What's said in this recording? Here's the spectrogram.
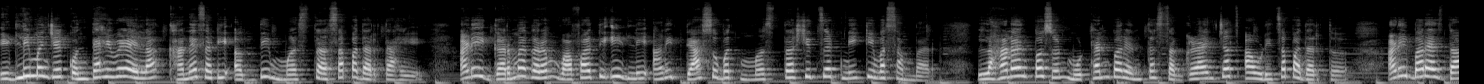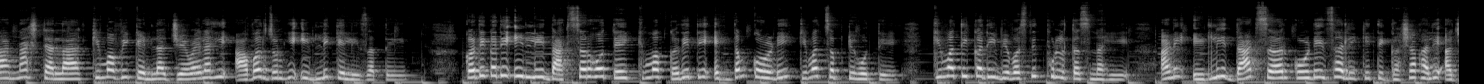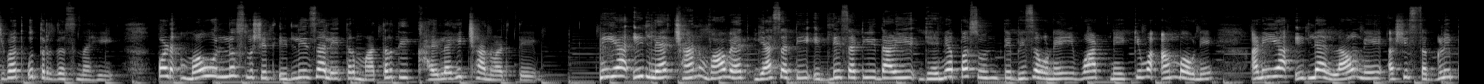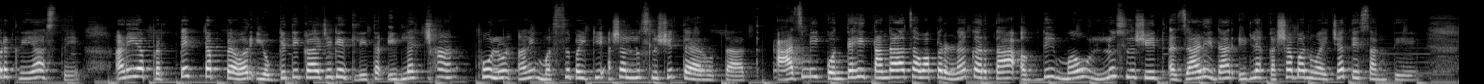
इडली म्हणजे कोणत्याही वेळेला खाण्यासाठी अगदी मस्त असा पदार्थ आहे. आणि गरमागरम वाफाळती इडली आणि त्यासोबत मस्त अशी चटणी किंवा सांबार. लहानांपासून मोठ्यांपर्यंत सगळ्यांच्याच आवडीचा पदार्थ. आणि बऱ्याचदा नाश्त्याला किंवा विकेंडला जेवायलाही आवर्जून ही इडली केली जाते. कधी कधी इडली दाटसर होते किंवा कधी ती एकदम कोरडी किंवा चपटी होते किंवा ती कधी व्यवस्थित फुलतच नाही. आणि इडली दाटसर कोरडी झाली की ती घशाखाली अजिबात उतरतच नाही. पण मऊ लुसलुशीत इडली झाली तर मात्र ती खायलाही छान वाटते. आणि या इडल्या छान व्हाव्यात यासाठी इडलीसाठी डाळी घेण्यापासून ते भिजवणे वाटणे किंवा आंबवणे आणि या इडल्या लावणे अशी सगळी प्रक्रिया असते. आणि या प्रत्येक टप्प्यावर योग्य ती काळजी घेतली तर इडल्या छान फुलून आणि मस्तपैकी अशा लुसलुशीत तयार होतात. आज मी कोणत्याही तांदळाचा वापर न करता अगदी मऊ लुसलुशीत जाळीदार इडल्या कशा बनवायच्या ते सांगते.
